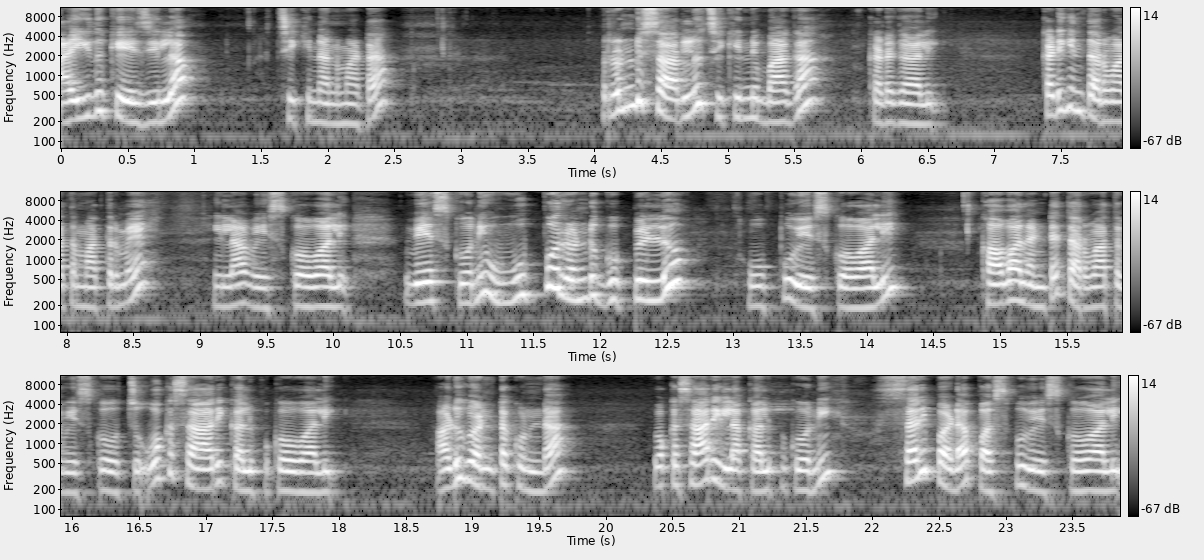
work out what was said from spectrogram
ఐదు కేజీల చికెన్ అనమాట రెండు సార్లు చికెన్ని బాగా కడగాలి. కడిగిన తర్వాత మాత్రమే ఇలా వేసుకోవాలి. వేసుకొని ఉప్పు రెండు గుప్పిళ్ళు ఉప్పు వేసుకోవాలి. కావాలంటే తర్వాత వేసుకోవచ్చు. ఒకసారి కలుపుకోవాలి. అడుగు అంటకుండా ఒకసారి ఇలా కలుపుకొని సరిపడా పసుపు వేసుకోవాలి.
